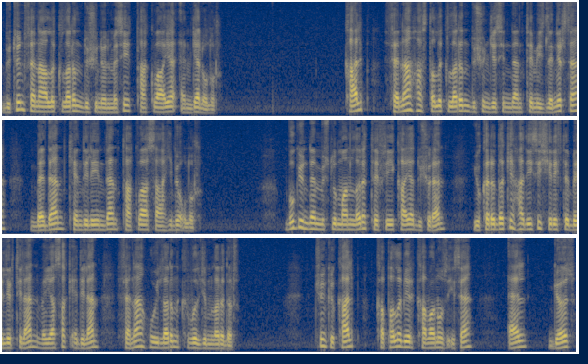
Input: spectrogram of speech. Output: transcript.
Bütün fenalıkların düşünülmesi takvaya engel olur. Kalp, fena hastalıkların düşüncesinden temizlenirse, beden kendiliğinden takva sahibi olur. Bugün de Müslümanları tefrikaya düşüren, yukarıdaki hadisi şerifte belirtilen ve yasak edilen fena huyların kıvılcımlarıdır. Çünkü kalp, kapalı bir kavanoz ise, el, göz,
